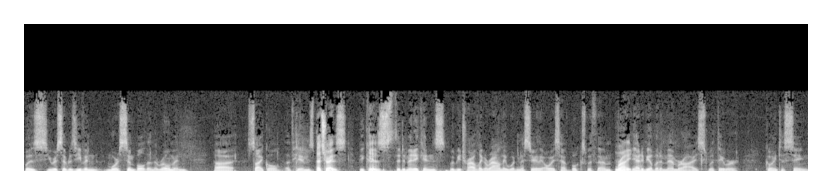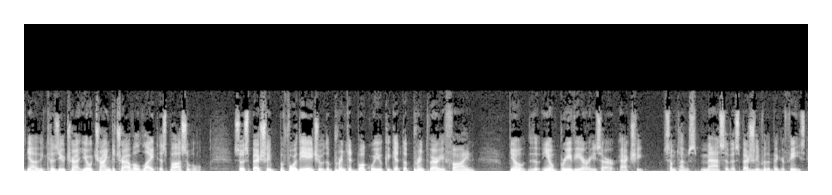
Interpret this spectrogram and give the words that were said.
was you were said was even more simple than the Roman uh, cycle of hymns. That's right. because, Because the Dominicans would be traveling around; they wouldn't necessarily always have books with them. Right. they had to be able to memorize what they were going to sing. Yeah, because you're, try- you're trying to travel light as possible. So especially before the age of the printed book, where you could get the print very fine, you know, the, you know, breviaries are actually sometimes massive, especially for the mm. bigger feasts.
